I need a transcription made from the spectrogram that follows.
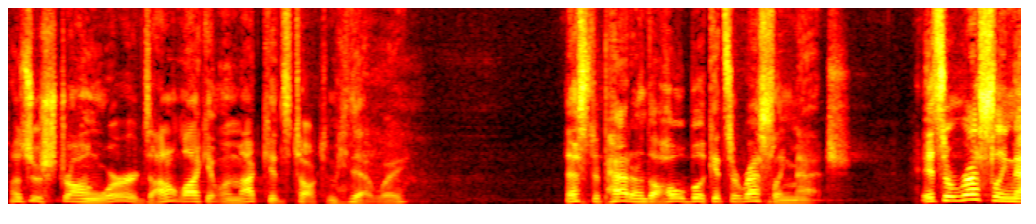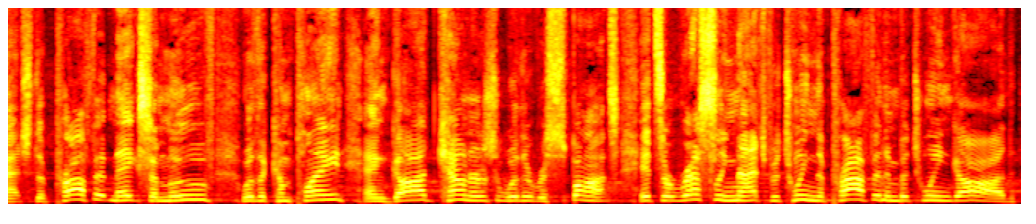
Those are strong words. I don't like it when my kids talk to me that way. That's the pattern of the whole book. It's a wrestling match. It's a wrestling match. The prophet makes a move with a complaint, and God counters with a response. It's a wrestling match between the prophet and between God.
